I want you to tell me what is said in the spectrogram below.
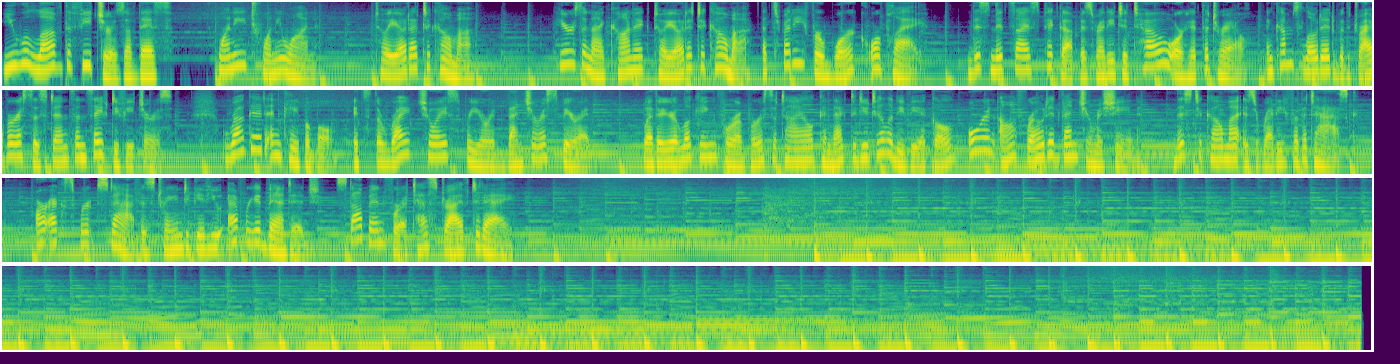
You will love the features of this 2021 Toyota Tacoma. Here's an iconic Toyota Tacoma that's ready for work or play. This midsize pickup is ready to tow or hit the trail and comes loaded with driver assistance and safety features. Rugged and capable, it's the right choice for your adventurous spirit. Whether you're looking for a versatile connected utility vehicle or an off-road adventure machine, this Tacoma is ready for the task. Our expert staff is trained to give you every advantage. Stop in for a test drive today.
